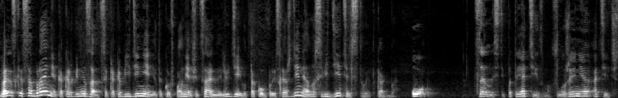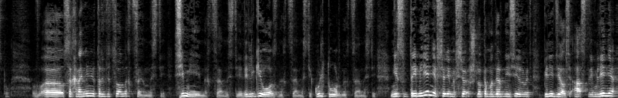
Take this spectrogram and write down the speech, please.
Дворянское собрание, как организация, как объединение такое вполне официальное людей вот такого происхождения, оно свидетельствует как бы о ценности патриотизма, служения Отечеству, э, сохранению традиционных ценностей, семейных ценностей, религиозных ценностей, культурных ценностей. Не стремление все время все что-то модернизировать, переделать, а стремление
